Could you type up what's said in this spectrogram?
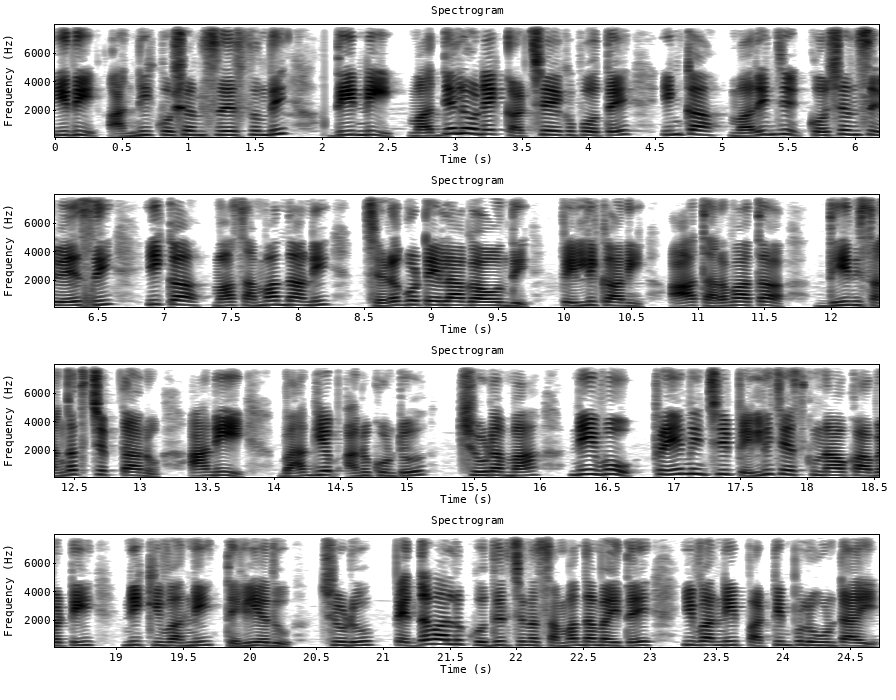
ఇది అన్ని క్వశ్చన్స్ వేస్తుంది. దీన్ని మధ్యలోనే కట్ చేయకపోతే ఇంకా మరిన్ని క్వశ్చన్స్ వేసి ఇక మా సంబంధాన్ని చెడగొట్టేలాగా ఉంది. పెళ్ళి కాని ఆ తర్వాత దీని సంగతి చెప్తాను అని భాగ్యం అనుకుంటూ చూడమ్మా నీవు ప్రేమించి పెళ్ళి చేసుకున్నావు కాబట్టి నీకు ఇవన్నీ తెలియదు. చూడు పెద్దవాళ్ళు కుదిర్చిన సంబంధమైతే ఇవన్నీ పట్టింపులు ఉంటాయి.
